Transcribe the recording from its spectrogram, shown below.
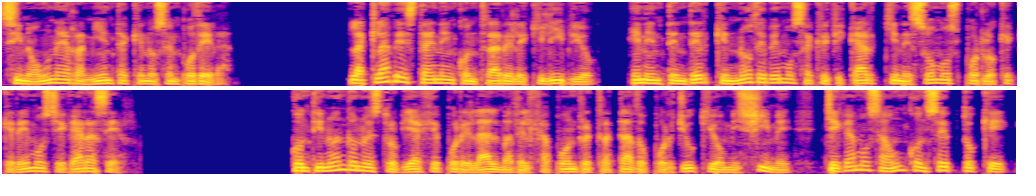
sino una herramienta que nos empodera. La clave está en encontrar el equilibrio, en entender que no debemos sacrificar quienes somos por lo que queremos llegar a ser. Continuando nuestro viaje por el alma del Japón retratado por Yukio Mishime, llegamos a un concepto que,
